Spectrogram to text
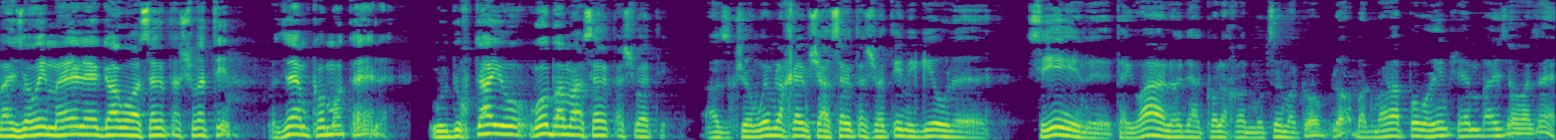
באזורים האלה גרו עשרת השבטים, וזה המקומות האלה. ובדוכתיו רובה מעשרת השבטים. אז כשאומרים לכם שעשרת השבטים הגיעו ל... סין, טיוואן, לא יודע, כל אחד מוצא מקום, לא, בגמרא פה רואים שהם באזור הזה,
